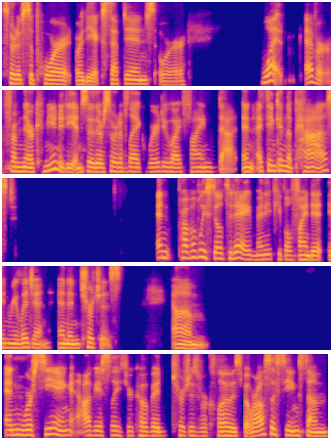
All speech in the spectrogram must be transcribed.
sort of support or the acceptance or whatever from their community. And so they're sort of like, where do I find that? And I think in the past, and probably still today, many people find it in religion and in churches. Um, and we're seeing, obviously, through COVID, churches were closed, but we're also seeing some,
